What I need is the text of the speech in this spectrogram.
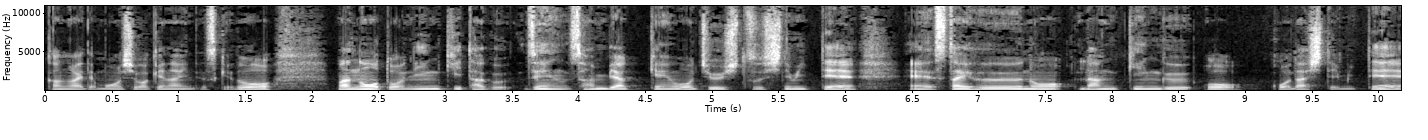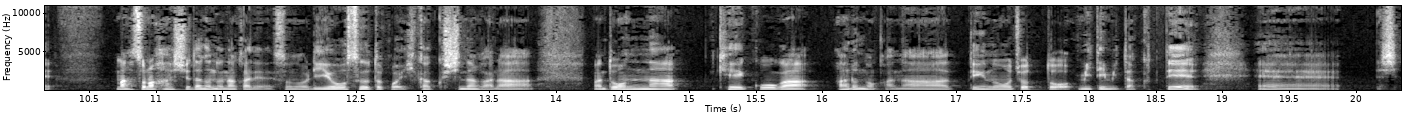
考えて申し訳ないんですけど、まあ、ノート人気タグ全300件を抽出してみて、えー、スタイフのランキングをこう出してみて、まあ、そのハッシュタグの中でその利用数とかを比較しながら、まあ、どんな傾向があるのかなっていうのをちょっと見てみたくて、えー、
